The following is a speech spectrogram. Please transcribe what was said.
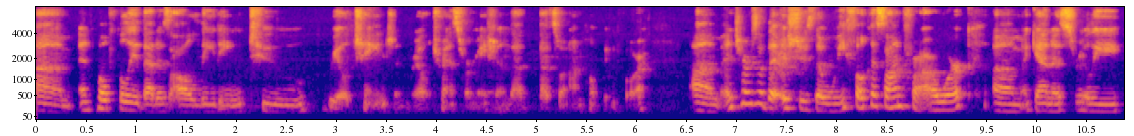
Um, and hopefully that is all leading to real change and real transformation. That that's what I'm hoping for. Um, in terms of the issues that we focus on for our work, um, again, it's really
